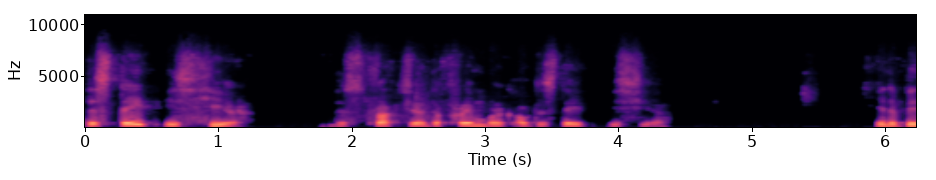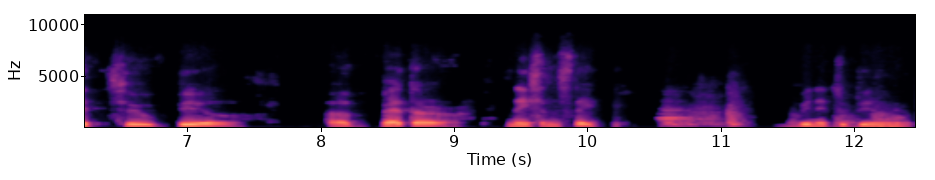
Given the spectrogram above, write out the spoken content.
The state is here the structure the framework of the state is here in a bid to build a better nation state, we need to build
